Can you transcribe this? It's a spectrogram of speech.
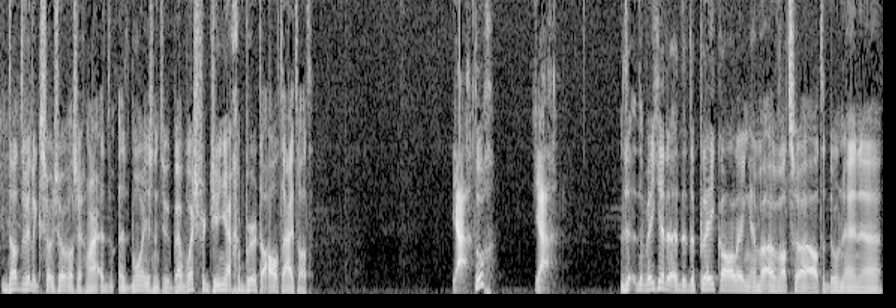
dat wil ik sowieso wel zeggen. Maar het, het mooie is natuurlijk, bij West Virginia gebeurt er altijd wat. Ja. Toch? Ja, de, weet je, de, de, de playcalling en wat ze altijd doen. En uh, we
